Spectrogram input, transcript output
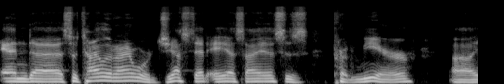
And uh, so Tyler and I were just at ASIS's premiere uh,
